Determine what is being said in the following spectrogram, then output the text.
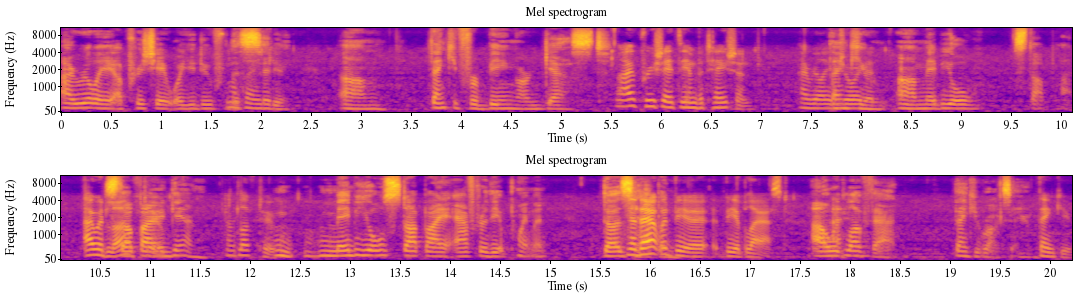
I really appreciate what you do for Well, this city. Um, thank you for being our guest. I appreciate the invitation. I really Thank enjoyed you. it. Um, maybe you'll stop by. I would love to stop by again. I would love to. Maybe you'll stop by after the appointment does Now happen. that would be a be a blast. I would love that. Thank you, Roxanne. Thank you.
